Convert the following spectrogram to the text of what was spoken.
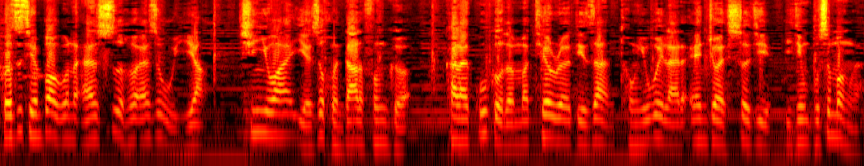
和之前曝光的 S4 和 S5 一样，新 UI 也是混搭的风格。看来 Google 的 Material Design 统一未来的 Android 设计已经不是梦了。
